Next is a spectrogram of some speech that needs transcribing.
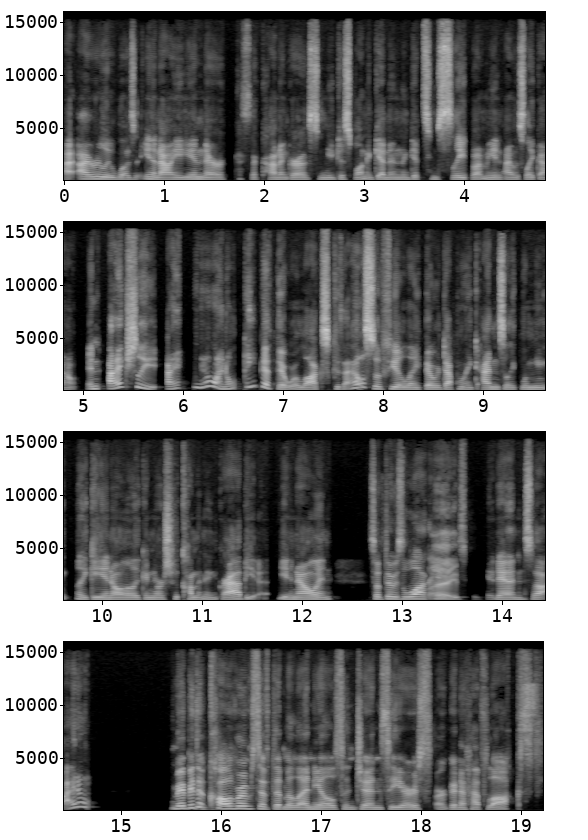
I, I really wasn't, you know, you in there because they're kind of gross and you just want to get in and get some sleep. I mean, I was like, I don't, and I actually, I no, I don't think that there were locks because I also feel like there were definitely times like when, you, like you know, like a nurse would come in and grab you, you know, and so if there was a lock, right. you could get in. So I don't. Maybe the call rooms of the millennials and Gen Zers are going to have locks.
